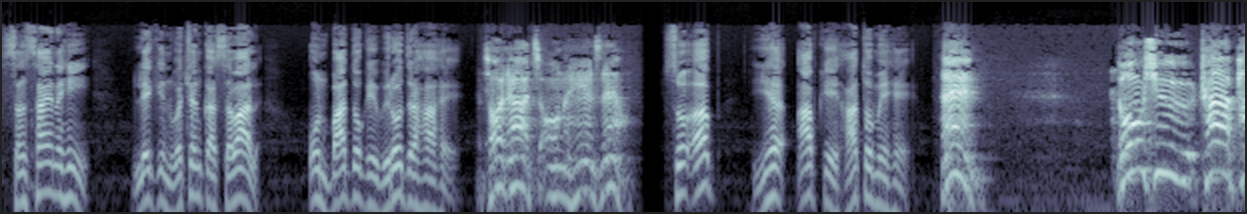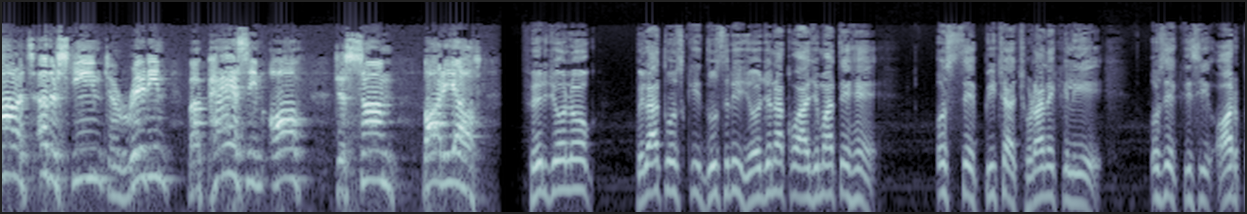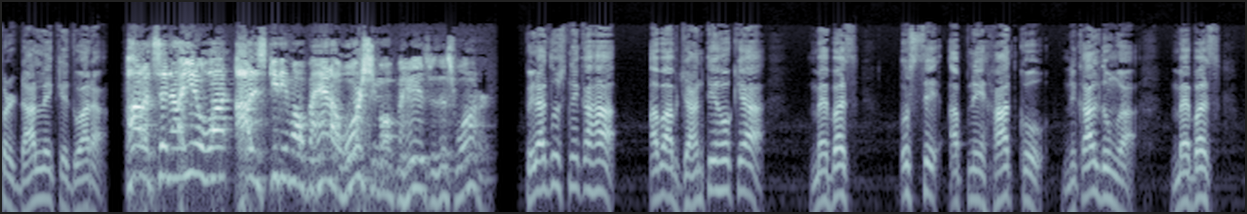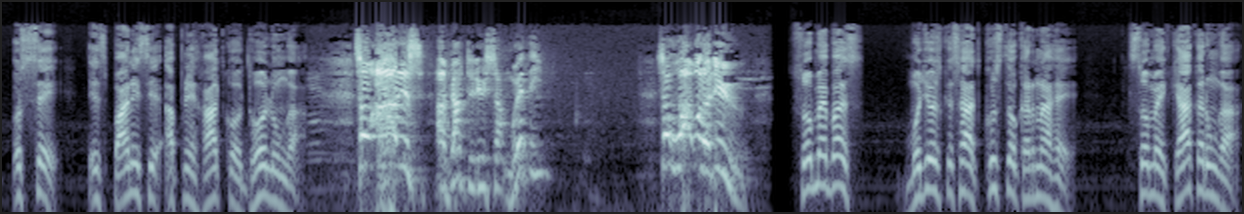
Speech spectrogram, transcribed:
संस्थाएँ नहीं लेकिन वचन का सवाल उन बातों के विरोध रहा है सो So अब यह आपके हाथों में है And those who try Pilate's other scheme to rid him by pass him off to somebody else. फिर जो लोग पिलातुस की दूसरी योजना को आजमाते हैं उससे पीछा छुड़ाने के लिए उसे किसी और पर डालने के द्वारा Pilate said, Now you know what? I'll just get him off my hand. I'll wash him off my hands with this water. पिलातुस ने कहा अब आप जानते हो क्या? मैं बस उससे अपने हाथ को निकाल दूँगा। मैं बस उससे इस पानी से अपने हाथ को धो लूँगा। सो so, so, मैं बस मुझे उसके साथ कुछ तो करना है। सो so, मैं क्या करूँगा?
